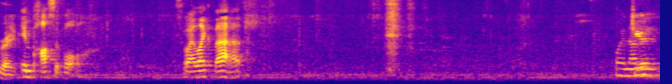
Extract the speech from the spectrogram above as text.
Right. Impossible. So I like that. Why not you-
